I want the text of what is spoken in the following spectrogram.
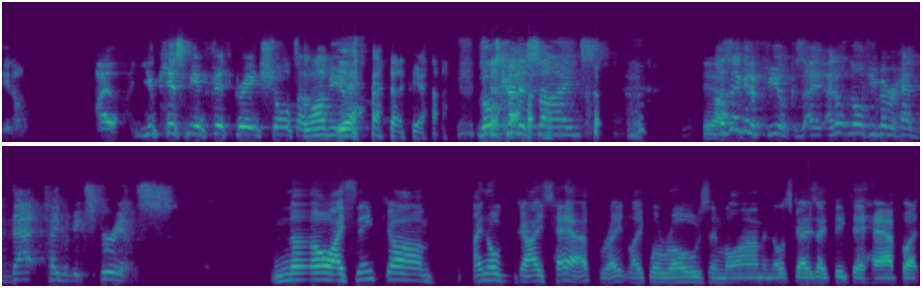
you know, I you kissed me in fifth grade, Schultz. I love you. Yeah. yeah. Those kind of signs. Yeah. How's that gonna feel? Because I, I don't know if you've ever had that type of experience. No, I think um I know guys have, right? Like LaRose and Milam and those guys I think they have, but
